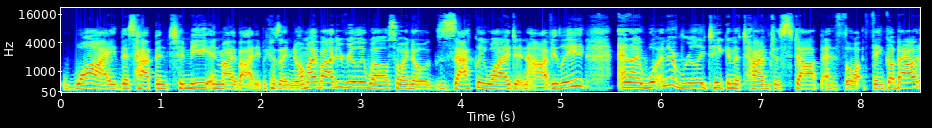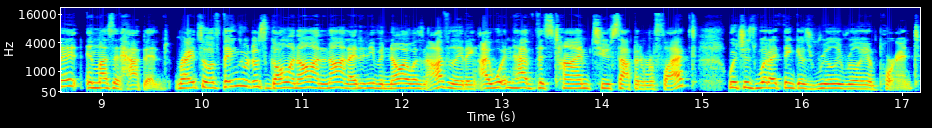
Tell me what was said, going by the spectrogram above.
why this happened to me in my body because I know my body really well. So I know exactly why I didn't ovulate and I wouldn't have really taken the time to stop and thought, think about it unless it happened, right? So if things were just going on and on, I didn't even know I wasn't ovulating. I wouldn't have this time to stop and reflect, which is what I think is really, really important.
